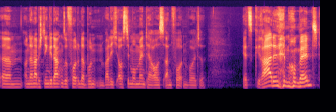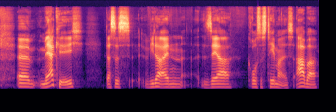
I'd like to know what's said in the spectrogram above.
ähm, und dann habe ich den Gedanken sofort unterbunden, weil ich aus dem Moment heraus antworten wollte. Jetzt gerade im Moment ähm, merke ich, dass es wieder ein sehr großes Thema ist. Aber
